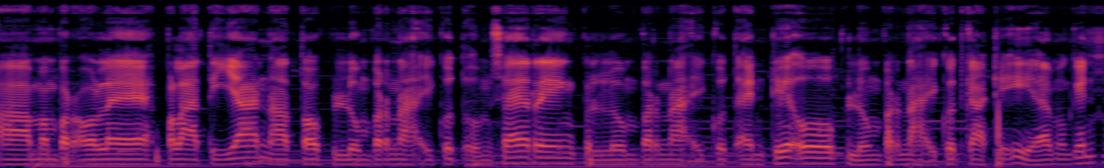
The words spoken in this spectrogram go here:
uh, memperoleh pelatihan atau belum pernah ikut home sharing, belum pernah ikut NDO, belum pernah ikut KDI ya, mungkin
